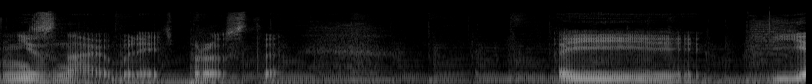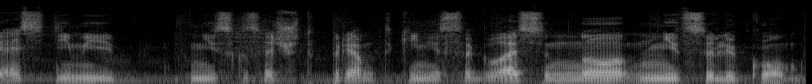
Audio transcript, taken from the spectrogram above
не знаю, блять, просто. И я с ними не сказать, что прям таки не согласен, но не целиком.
